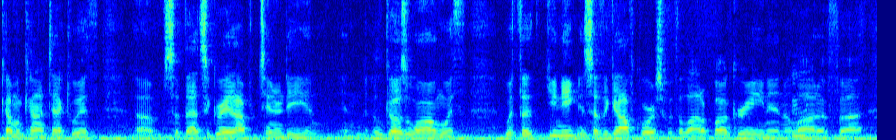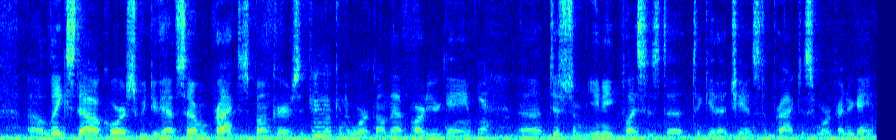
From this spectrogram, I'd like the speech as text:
come in contact with. Um, so that's a great opportunity and, and it goes along with with the uniqueness of the golf course with a lot of bunkering and a Mhm. lot of uh, uh, lake style course. We do have several practice bunkers if you're Mhm. looking to work on that part of your game. Yeah. Uh, just some unique places to, to get a chance to practice and work on your game.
